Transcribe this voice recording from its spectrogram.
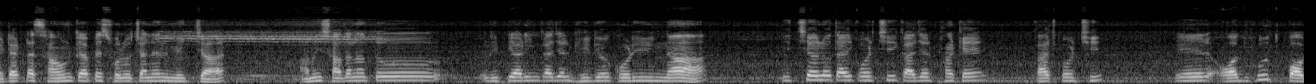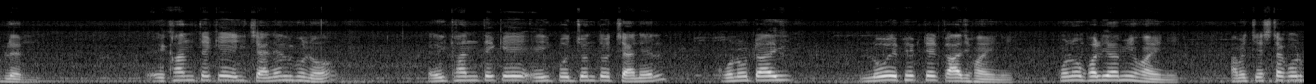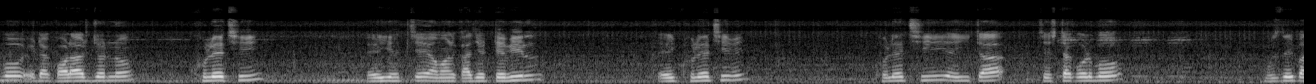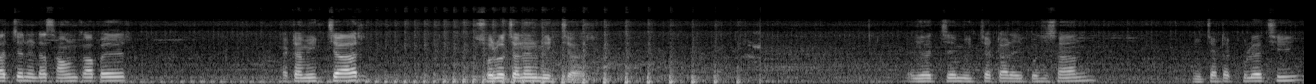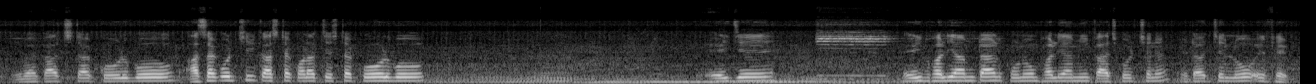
এটা একটা সাউন্ড ক্যাপে ষোলো চ্যানেল মিক্সচার। আমি সাধারণত রিপেয়ারিং কাজের ভিডিও করি না। ইচ্ছে হলো তাই করছি, কাজের ফাঁকে কাজ করছি। এর অদ্ভুত প্রবলেম এখান থেকে এই চ্যানেলগুলো, এইখান থেকে এই পর্যন্ত চ্যানেল কোনোটাই লো এফেক্টের কাজ হয়নি, কোনো ভলিউমই হয়নি। আমি চেষ্টা করব এটা করার জন্য। খুলেছি। এই হচ্ছে আমার কাজের টেবিল। এই খুলেছি খুলেছি, এইটা চেষ্টা করব। বুঝতেই পাচ্ছেন এটা সাউন্ড কাপের একটা মিক্সচার, ষোলো চ্যানেল মিক্সচার। এই হচ্ছে মিক্সচারটার এই পজিশান মিক্সচারটা খুলেছি, এবার কাজটা করব। আশা করছি কাজটা করার চেষ্টা করব। এই যে এই ভলিউমটার কোনো ভলিউমই কাজ করছে না। এটা হচ্ছে লো এফেক্ট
